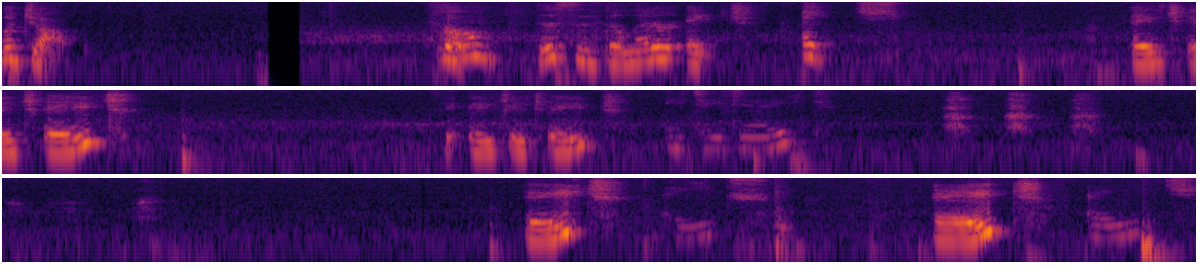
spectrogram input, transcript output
Good job. So, this is the letter H. H. H, H, H. Say H, H, H. H. H. H. H, H. H, H.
